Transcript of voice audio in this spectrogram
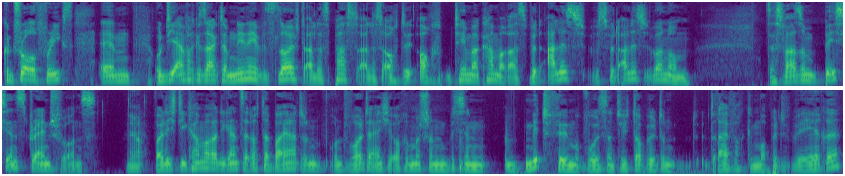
Control Freaks, ähm, und die einfach gesagt haben, nee, nee, es läuft alles, passt alles, auch, auch Thema Kameras, wird alles, es wird alles übernommen. Das war so ein bisschen strange für uns. Ja. Weil ich die Kamera die ganze Zeit auch dabei hatte und, und wollte eigentlich auch immer schon ein bisschen mitfilmen, obwohl es natürlich doppelt und dreifach gemoppelt wäre.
